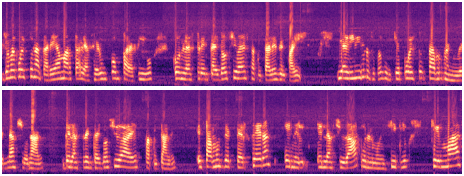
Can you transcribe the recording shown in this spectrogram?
Yo me he puesto en la tarea, Marta, de hacer un comparativo con las 32 ciudades capitales del país. Y adivinen nosotros en qué puesto estamos a nivel nacional de las 32 ciudades capitales. Estamos de terceras en, el, en la ciudad o en el municipio que más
